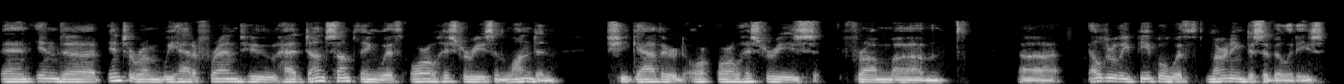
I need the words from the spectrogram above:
and in the interim, we had a friend who had done something with oral histories in London. She gathered or- oral histories from um, uh, elderly people with learning disabilities,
